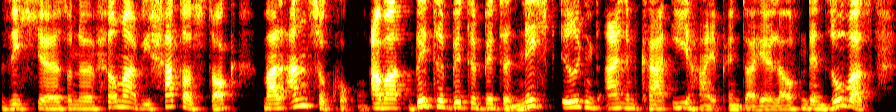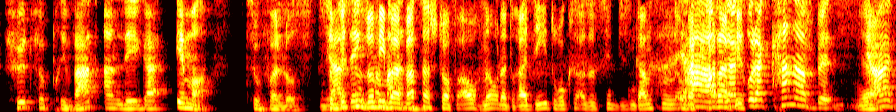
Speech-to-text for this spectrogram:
sich äh, so eine Firma wie Shutterstock mal anzugucken. Aber bitte, bitte, bitte nicht irgendeinem KI-Hype hinterherlaufen, denn sowas führt für Privatanleger immer zu Verlusten. So ein bisschen so wie bei Wasserstoff auch, ne? Oder 3D-Druck, also diesen ganzen ja, oder Cannabis. Oder, oder Cannabis, ja. ja.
